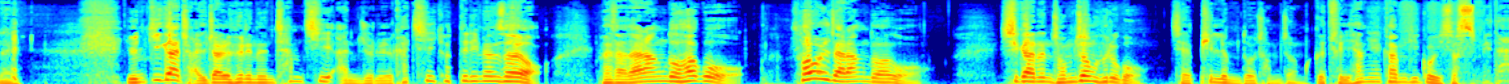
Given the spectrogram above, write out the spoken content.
네. 윤기가 잘잘 흐르는 참치 안주를 같이 곁들이면서요. 회사 자랑도 하고, 서울 자랑도 하고, 시간은 점점 흐르고, 제 필름도 점점 끝을 향해 감기고 있었습니다.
